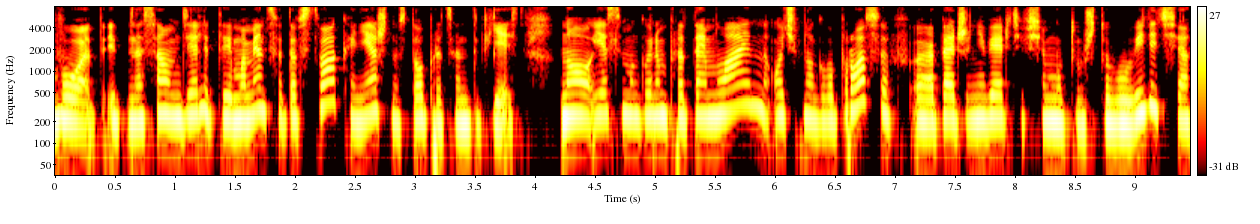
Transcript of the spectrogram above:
Вот. И на самом деле ты момент сватовства, конечно, сто процентов есть. Но если мы говорим про таймлайн, очень много вопросов. Э, опять же, не верьте всему, тому, что вы увидите,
